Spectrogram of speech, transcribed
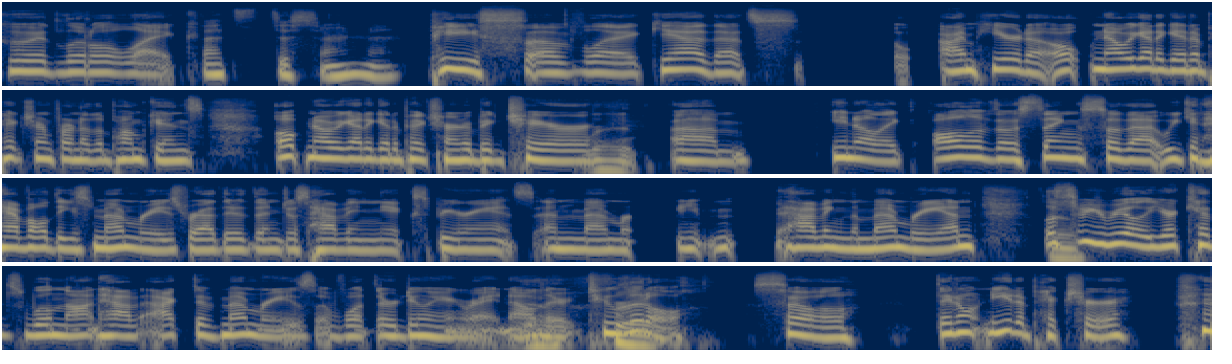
good little like That's discernment. piece of like, yeah, that's oh, I'm here to oh now we got to get a picture in front of the pumpkins. Oh, now we got to get a picture in a big chair. right. Um, you know, like all of those things so that we can have all these memories rather than just having the experience and memory having the memory. And let's be real, your kids will not have active memories of what they're doing right now. Yeah, they're too little. So they don't need a picture. they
